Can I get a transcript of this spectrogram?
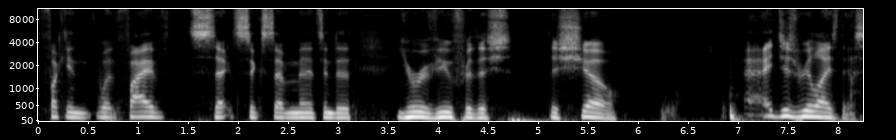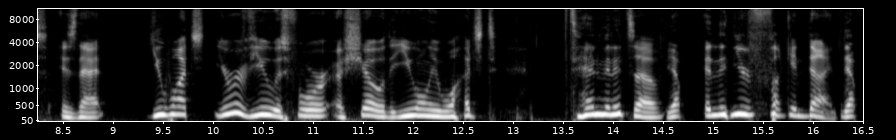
fucking what five six, six seven minutes into your review for this this show I just realized this is that you watched your review is for a show that you only watched 10 minutes of Yep. and then you're fucking done Yep.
